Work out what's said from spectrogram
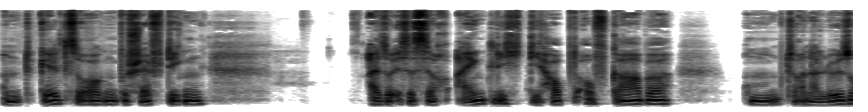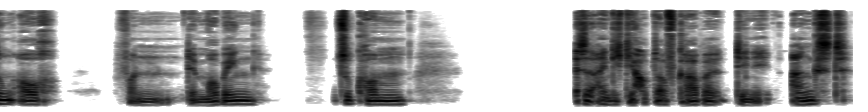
und Geldsorgen beschäftigen. Also ist es doch eigentlich die Hauptaufgabe, um zu einer Lösung auch von dem Mobbing zu kommen, es ist eigentlich die Hauptaufgabe, die Angst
